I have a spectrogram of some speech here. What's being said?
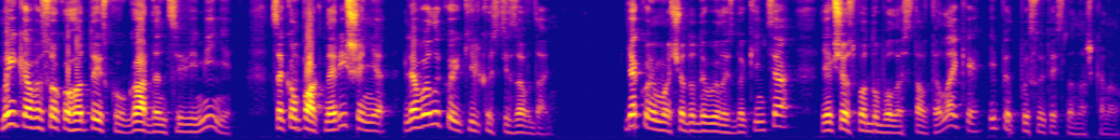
Мийка високого тиску Garden CV Mini – це компактне рішення для великої кількості завдань. Дякуємо, що додивились до кінця. Якщо сподобалось, ставте лайки і підписуйтесь на наш канал.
